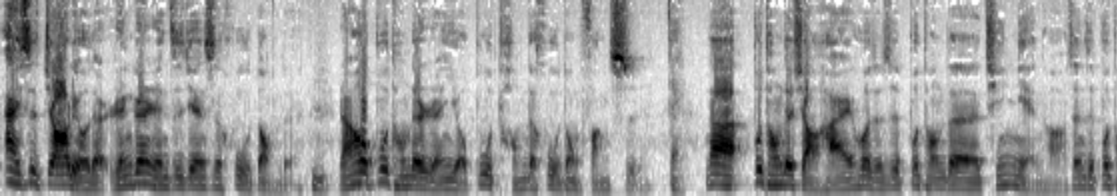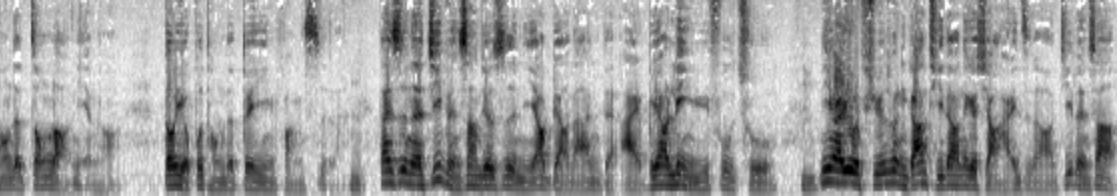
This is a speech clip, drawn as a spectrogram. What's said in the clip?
爱是交流的，人跟人之间是互动的。嗯，然后不同的人有不同的互动方式。对，那不同的小孩或者是不同的青年哈，甚至不同的中老年哈。都有不同的对应方式了，嗯，但是呢，基本上就是你要表达你的爱，不要吝于付出。嗯，另外，如果比如说你刚刚提到那个小孩子啊，基本上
